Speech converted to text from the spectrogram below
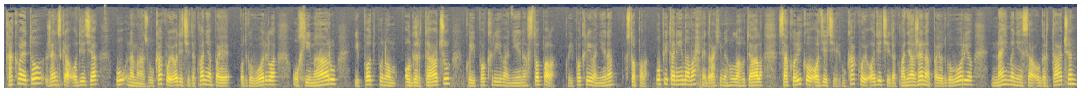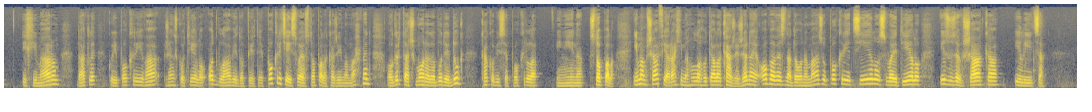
Kakva je to ženska odjeća u namazu? U kakvoj odjeći da klanja? Pa je odgovorila u himaru i potpunom ogrtaču koji pokriva njena stopala. Koji pokriva njena stopala. Upitan je imam Ahmed, rahimehullahu ta'ala, sa koliko odjeće, u kakvoj odjeći da klanja žena? Pa je odgovorio najmanje sa ogrtačem i himarom, dakle, koji pokriva žensko tijelo od glave do pete. Pokriće i svoja stopala, kaže Imam Ahmed, ogrtač mora da bude dug kako bi se pokrila i njena stopala. Imam Šafija, rahimehullahu ta'ala, kaže, žena je obavezna da u namazu pokrije cijelo svoje tijelo izuzev šaka i lica.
